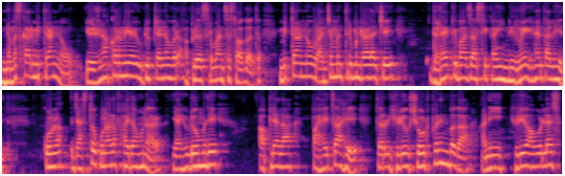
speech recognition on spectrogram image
नमस्कार मित्रांनो योजनाकरण या यूट्यूब चॅनलवर आपलं सर्वांचं स्वागत. मित्रांनो राज्य मंत्रिमंडळाचे धड्याकेबाज असे काही निर्णय घेण्यात आले आहेत. कोणा जास्त कोणाला फायदा होणार या व्हिडिओमध्ये आपल्याला पाहायचं आहे. तर व्हिडिओ शेवटपर्यंत बघा आणि व्हिडिओ आवडल्यास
